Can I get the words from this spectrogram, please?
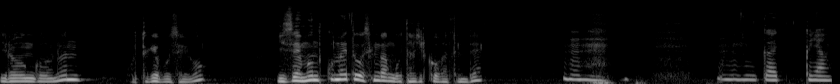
이런 거는 어떻게 보세요? 이 쌤은 꿈에도 생각 못 하실 것 같은데? 음, 그러니까 그냥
